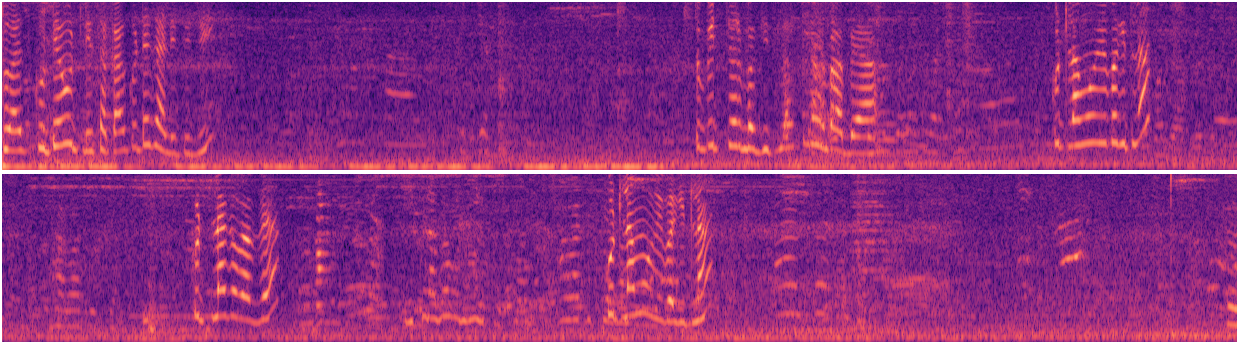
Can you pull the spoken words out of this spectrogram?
तू आज कुठे उठली? सकाळ कुठे झाली तुझी? तू पिक्चर बघितलास नाही बाब्या? कुठला मूवी बघितला? कुठला ग बाब्या? कुठला मूवी बघितला? तो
